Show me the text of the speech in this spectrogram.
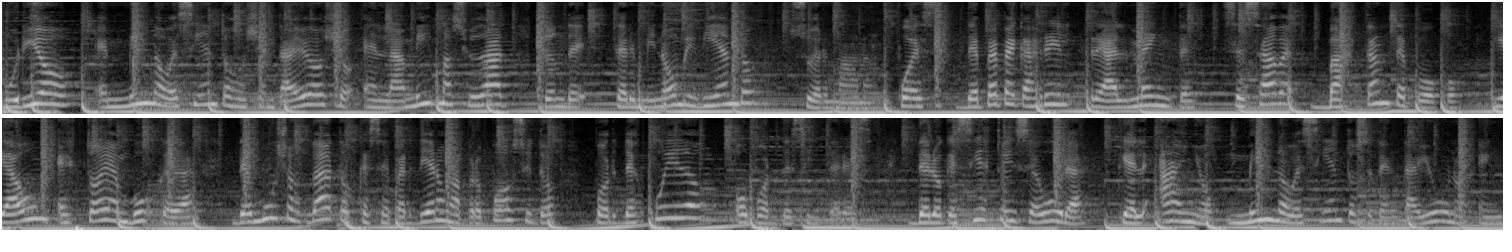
Murió en 1988 en la misma ciudad donde terminó viviendo su hermana. Pues de Pepe Carril realmente se sabe bastante poco y aún estoy en búsqueda de muchos datos que se perdieron a propósito por descuido o por desinterés. De lo que sí estoy segura que el año 1971 en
